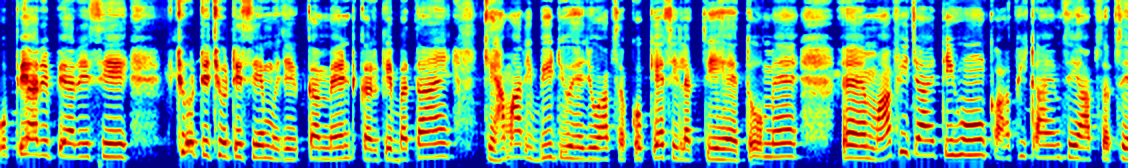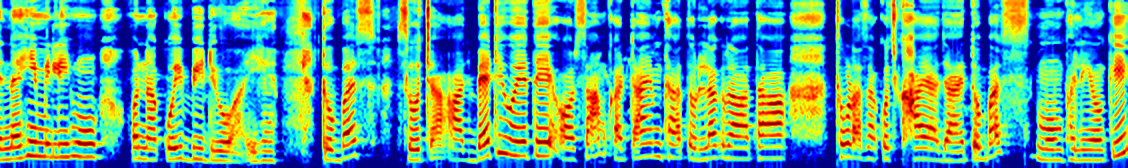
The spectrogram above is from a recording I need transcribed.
वो प्यारे प्यारे से, छोटे छोटे से मुझे कमेंट करके बताएँ कि हमारी वीडियो है जो आप सबको कैसी लगती है। तो मैं माफ़ी चाहती हूँ, काफ़ी टाइम से आप सबसे नहीं मिली हूँ और ना कोई वीडियो आई है। तो बस सोचा आज बैठे हुए थे और शाम का टाइम था तो लग रहा था थोड़ा सा कुछ खाया जाए। तो बस मूंगफलियों की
